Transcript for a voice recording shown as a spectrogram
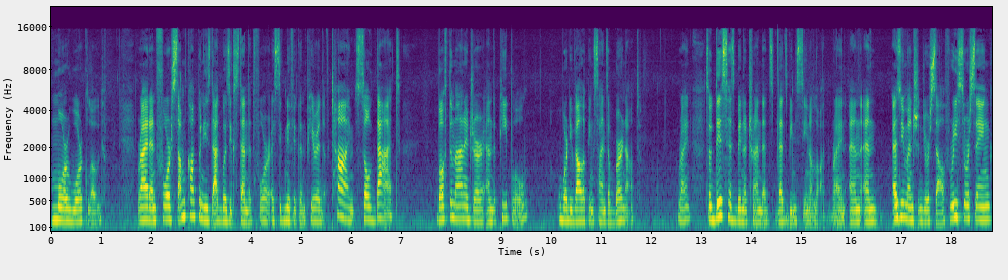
more workload, right? And for some companies, that was extended for a significant period of time, so that both the manager and the people were developing signs of burnout right? So this has been a trend that's that's been seen a lot right? And and as you mentioned yourself resourcing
